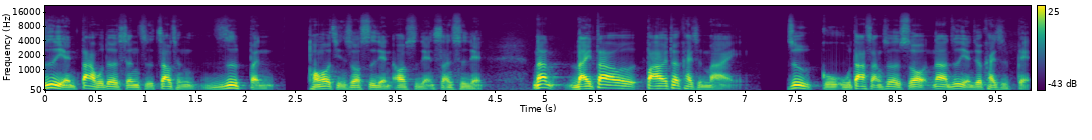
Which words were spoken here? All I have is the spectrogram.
日元大幅度的升值，造成日本通货紧缩十年、二十年、三十年。那来到巴菲特开始买日股五大商社的时候，那日元就开始贬。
